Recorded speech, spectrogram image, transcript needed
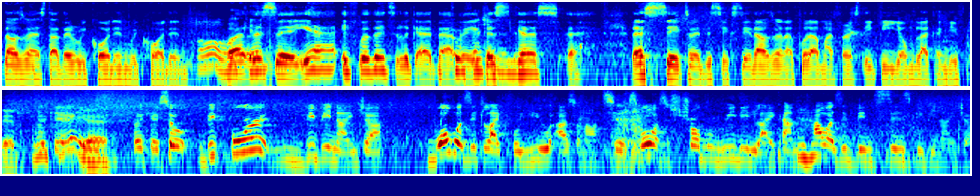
that was when I started recording, recording. Oh, okay. But let's say, yeah, if we're going to look at it that way, because yes, uh, let's say 2016. That was when I put out my first EP, Young Black and Gifted. Okay. Yeah. Okay. So before BB Naija, what was it like for you as an artist? What was the struggle really like, and mm -hmm. how has it been since BB Naija?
